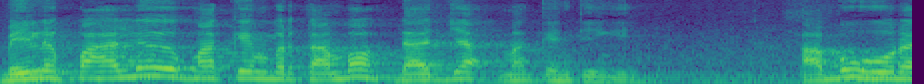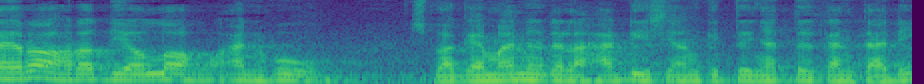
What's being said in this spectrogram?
Bila pahala makin bertambah, darjat makin tinggi. Abu Hurairah radhiyallahu anhu sebagaimana dalam hadis yang kita nyatakan tadi,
